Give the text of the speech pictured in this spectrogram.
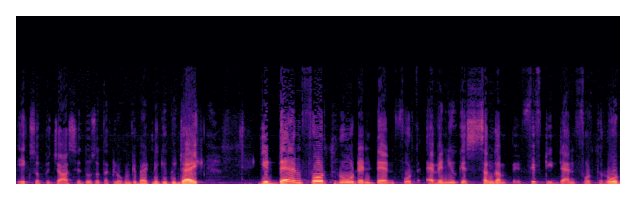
ایک سو پچاس سے دو سو تک لوگوں کے بیٹھنے کی گنجائش یہ Danforth road and Danforth avenue کے سنگم پہ، ففٹی ڈین فورتھ روڈ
